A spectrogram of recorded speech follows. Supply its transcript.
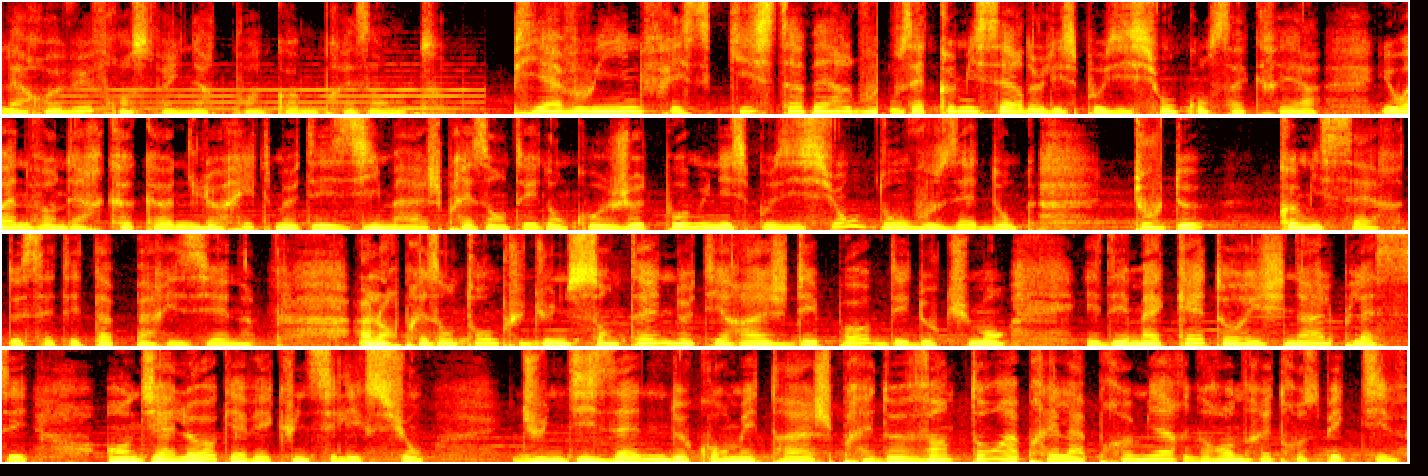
la revue francefineart.com présente. Pia Wuing, Frisky Stoberg, vous êtes commissaire de l'exposition consacrée à Johan van der Kucken, le rythme des images, présentée donc au Jeu de Paume, une exposition dont vous êtes donc tous deux commissaire de cette étape parisienne. Alors présentant plus d'une centaine de tirages d'époque, des documents et des maquettes originales placées en dialogue avec une sélection d'une dizaine de courts-métrages, près de 20 ans après la première grande rétrospective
